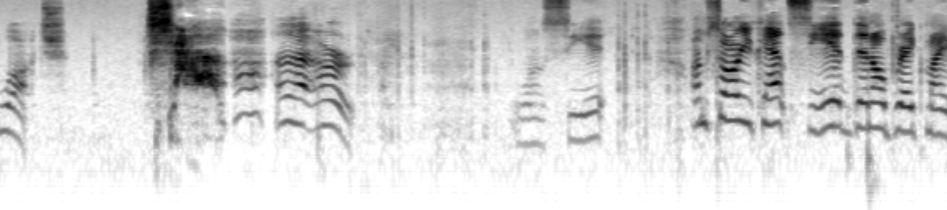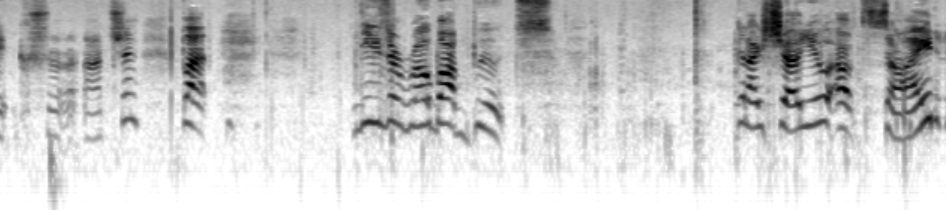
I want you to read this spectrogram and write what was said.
Watch. That hurt. You want to see it? I'm sorry you can't see it, then I'll break my action. But these are robot boots. Can I show you outside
